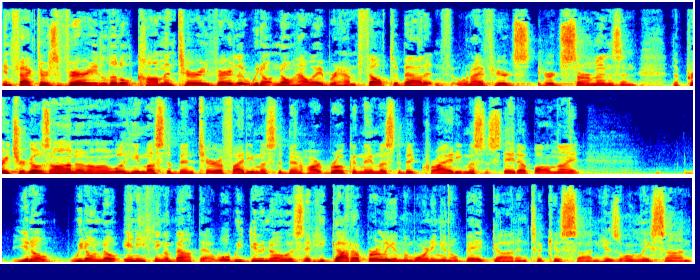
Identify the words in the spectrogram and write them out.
In fact, there's very little commentary, very little, we don't know how Abraham felt about it. And when I've heard, heard sermons and the preacher goes on and on, well, he must have been terrified, he must have been heartbroken, they must have been cried, he must have stayed up all night you know, we don't know anything about that. What we do know is that he got up early in the morning and obeyed God and took his son, his only son,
